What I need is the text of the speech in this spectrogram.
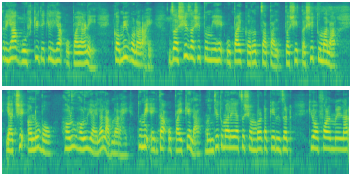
तर ह्या गोष्टी देखील ह्या उपायाने कमी होणार आहे. जशी जशी तुम्ही हे उपाय करत जाताल तसे तसे तुम्हाला याचे अनुभव हळूहळू यायला लागणार आहे. तुम्ही एकदा उपाय केला म्हणजे तुम्हाला याचं शंभर टक्के रिझल्ट किंवा फळ मिळणार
